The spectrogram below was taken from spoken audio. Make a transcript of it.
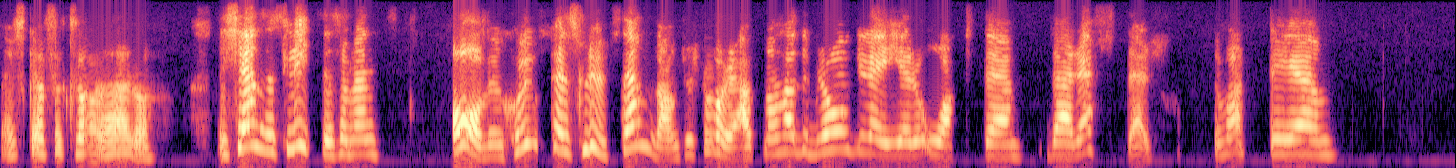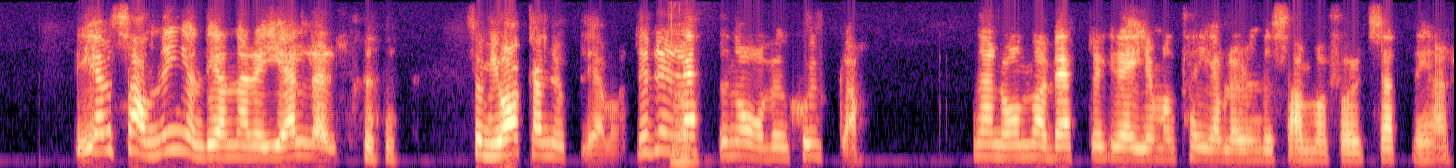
hur ska jag förklara det här då? Det kändes lite som en avundsjuka i slutändan, förstår du? Att man hade bra grejer och åkte därefter. Då var det, det är sanningen det när det gäller som jag kan uppleva. Det blir ja. lätt en avundsjuka. När någon har bättre grejer man tävlar under samma förutsättningar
